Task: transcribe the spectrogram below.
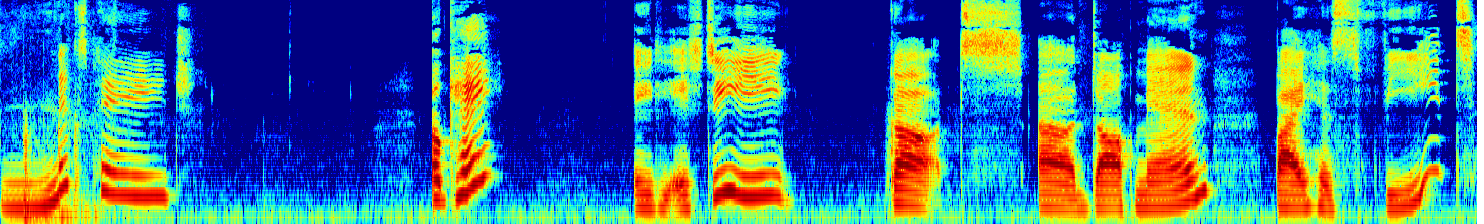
Next page. Okay? 80-HD got uh, Dogman by his feet.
